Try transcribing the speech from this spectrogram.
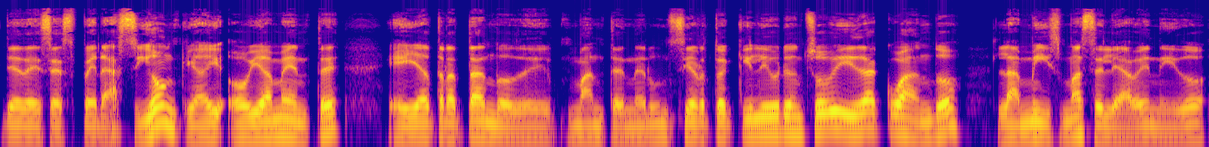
de desesperación que hay, obviamente, ella tratando de mantener un cierto equilibrio en su vida cuando la misma se le ha venido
